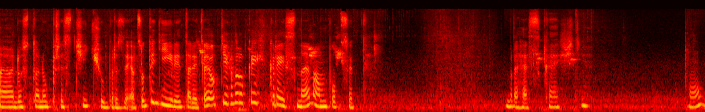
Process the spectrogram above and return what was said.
A já dostanu přes číču brzy. A co ty díry tady? To je od těch velkých krys, ne? Mám pocit. Bude hezké ještě. Oh.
